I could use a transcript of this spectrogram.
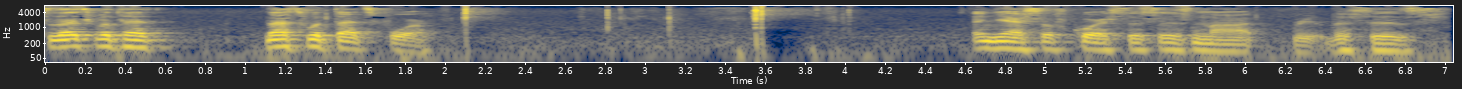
So that's what that that's what that's for. And yes, of course, this is not real. This is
